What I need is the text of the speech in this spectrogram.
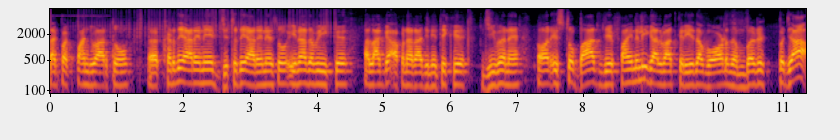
ਲਗਭਗ ਪੰਜ ਵਾਰ ਤੋਂ ਅ, ਖੜਦੇ ਆ ਰਹੇ ਨੇ ਜਿੱਤਦੇ ਆ ਰਹੇ ਨੇ। ਸੋ ਇਹਨਾਂ ਦਾ ਵੀ ਇੱਕ ਅਲੱਗ ਆਪਣਾ ਰਾਜਨੀਤਿਕ ਜੀਵਨ ਹੈ। ਔਰ ਇਸ ਤੋਂ ਬਾਅਦ ਜੇ ਫਾਈਨਲੀ ਗੱਲਬਾਤ ਕਰੀਏ ਤਾਂ ਵਾਰਡ ਨੰਬਰ 50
